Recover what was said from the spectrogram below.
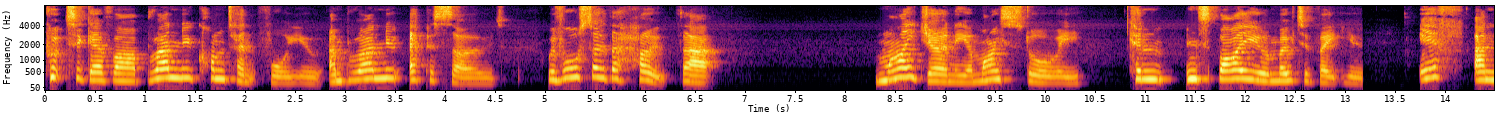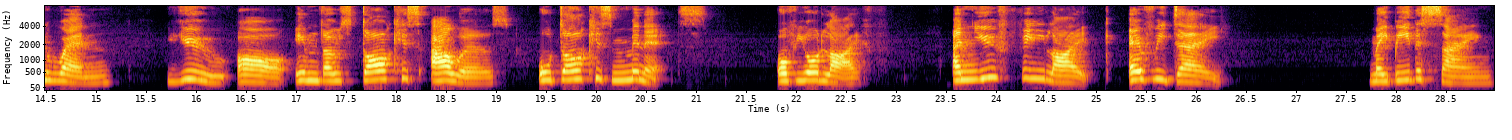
put together brand new content for you and brand new episodes with also the hope that my journey and my story can inspire you and motivate you. If and when you are in those darkest hours or darkest minutes of your life and you feel like every day may be the same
